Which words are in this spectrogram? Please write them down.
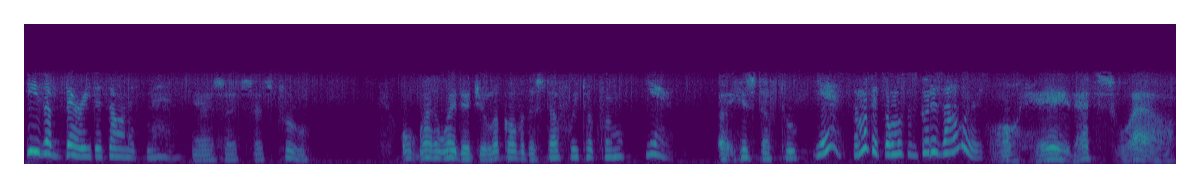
He's a very dishonest man. Yes, that's that's true. Oh, by the way, did you look over the stuff we took from him? Yes, Uh, his stuff too? yes, some of it's almost as good as ours. Oh, hey, that's swell.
